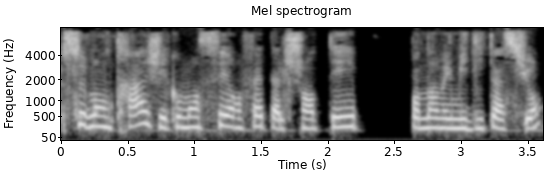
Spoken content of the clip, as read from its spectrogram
ce mantra, j'ai commencé en fait à le chanter pendant mes méditations.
